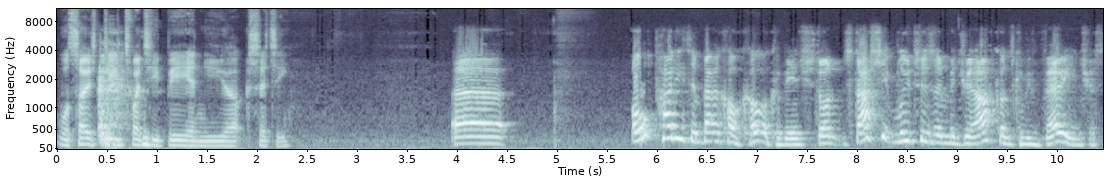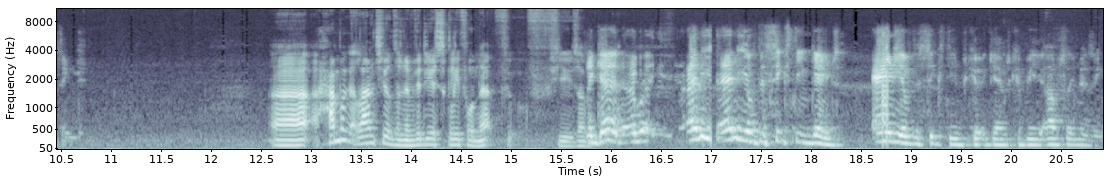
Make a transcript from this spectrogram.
Well, so is D20B in New York City. Uh, Old Paddies and Better Call could be interesting. Starship Looters and Madrid Archons could be very interesting. Uh, Hamburg Atlanteans and Nvidia Gleeful Net Fuse. I'm- Again, uh, any any of the 16 games, any of the 16 games could be absolutely amazing.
